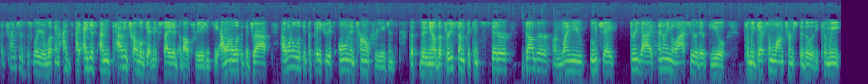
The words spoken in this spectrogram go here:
the trenches is where you're looking. I, I, I just I'm having trouble getting excited about free agency. I want to look at the draft. I want to look at the Patriots' own internal free agents. The, the you know the threesome to consider: Dugger, Onwenu, Uche, three guys entering the last year of their deal. Can we get some long-term stability? Can we,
